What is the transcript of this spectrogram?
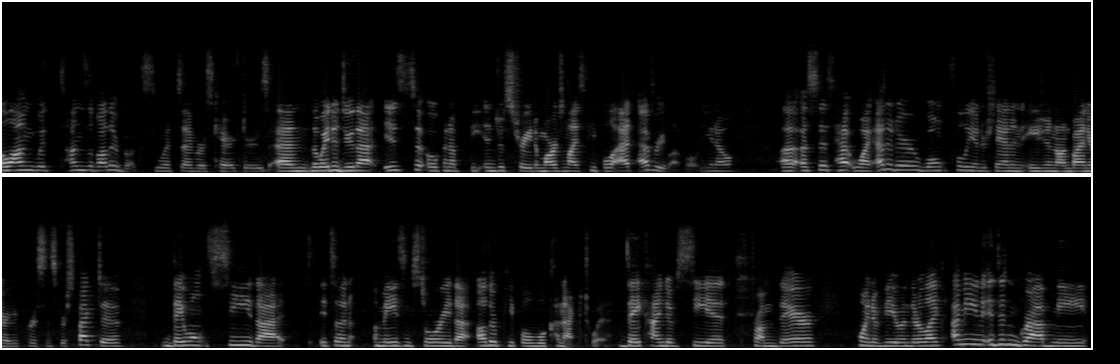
along with tons of other books with diverse characters. And the way to do that is to open up the industry to marginalized people at every level. You know, uh, a cis het white editor won't fully understand an Asian non binary person's perspective. They won't see that it's an amazing story that other people will connect with. They kind of see it from their point of view and they're like, I mean, it didn't grab me.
